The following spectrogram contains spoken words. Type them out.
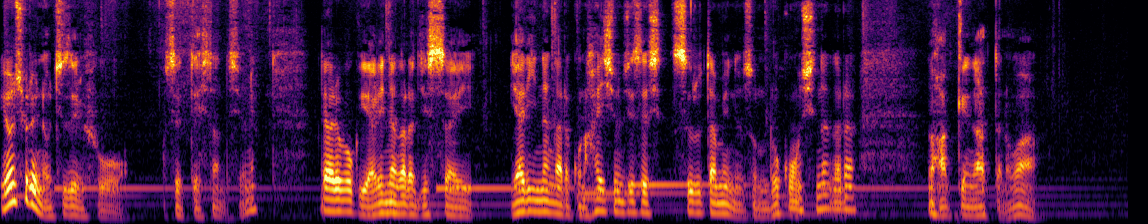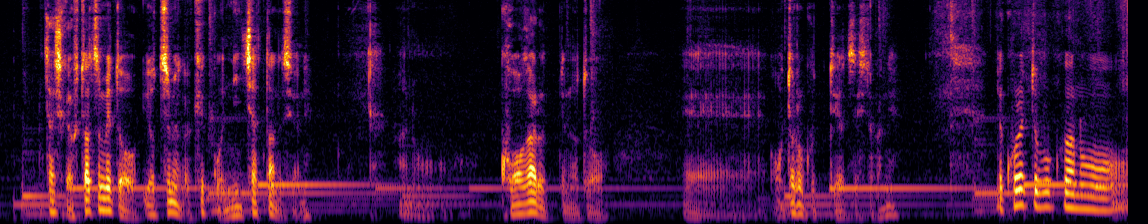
4種類の内ゼリフを設定したんですよね。であれ僕やりながら実際やりながらこの配信を実際するためにその録音しながらの発見があったのは確か2つ目と4つ目が結構似ちゃったんですよね。あの怖がるっていうのと、えー、驚くっていうやつでしたかね。でこれって僕あの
